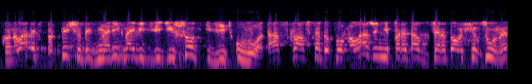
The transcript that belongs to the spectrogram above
Коновалець практично десь на рік навіть відійшов від УВО, та склав в себе повноваження, передав середовище ЗУНР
